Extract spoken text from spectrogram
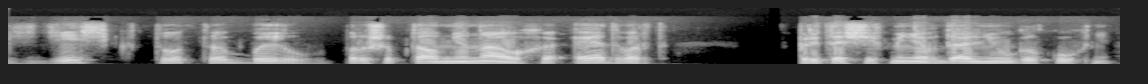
«Здесь кто-то был», — прошептал мне на ухо Эдвард, притащив меня в дальний угол кухни.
